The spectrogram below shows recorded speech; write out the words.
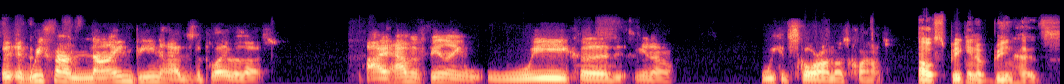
If we found nine beanheads to play with us, I have a feeling we could, you know, we could score on those clowns. Oh, speaking of beanheads,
